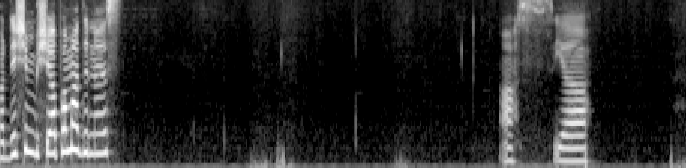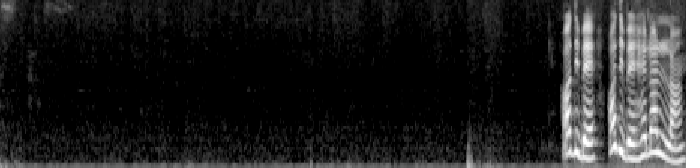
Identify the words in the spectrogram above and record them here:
Kardeşim bir şey yapamadınız. Ah ya. Hadi be, hadi be helal lan.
